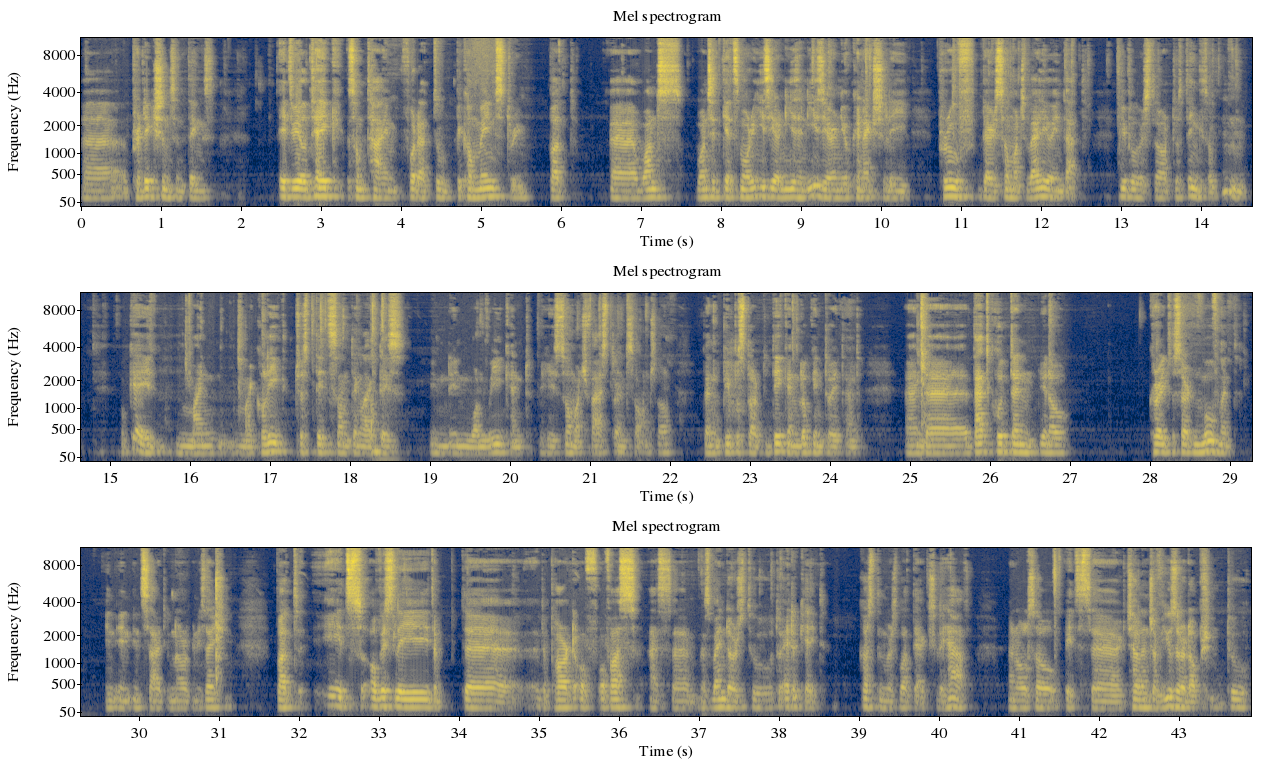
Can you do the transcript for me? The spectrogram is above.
uh, predictions and things. It will take some time for that to become mainstream, but uh, once once it gets more easier and easier and easier, and you can actually prove there is so much value in that, people will start to think. So, hmm, okay, my my colleague just did something like this in in one week, and he's so much faster and so on. So then people start to dig and look into it, and and uh, that could then you know create a certain movement in, in inside an organization but it's obviously the the, the part of, of us as uh, as vendors to to educate customers what they actually have and also it's a challenge of user adoption to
